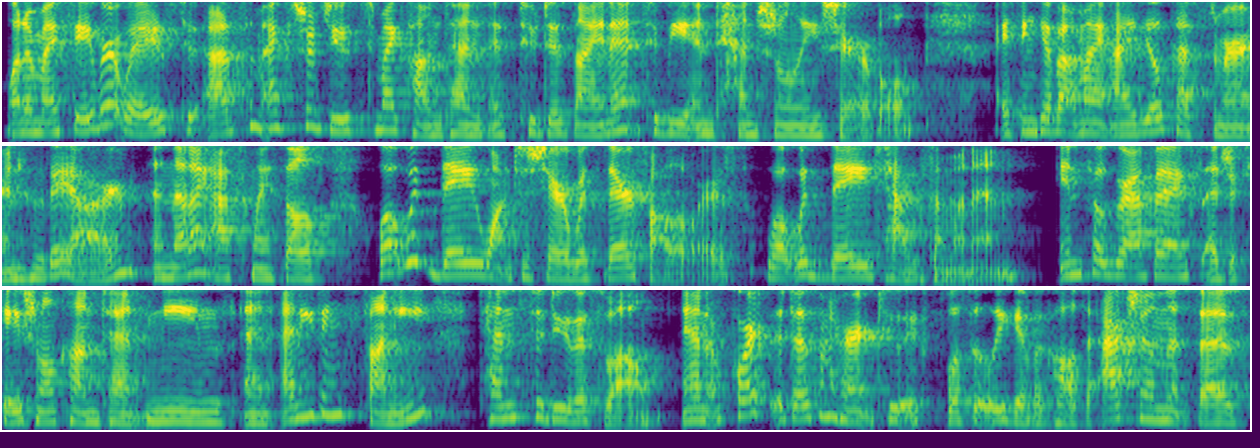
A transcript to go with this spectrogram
One of my favorite ways to add some extra juice to my content is to design it to be intentionally shareable. I think about my ideal customer and who they are, and then I ask myself, what would they want to share with their followers? What would they tag someone in? Infographics, educational content, memes, and anything funny tends to do this well. And of course, it doesn't hurt to explicitly give a call to action that says,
